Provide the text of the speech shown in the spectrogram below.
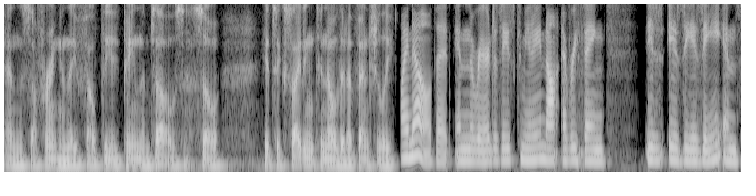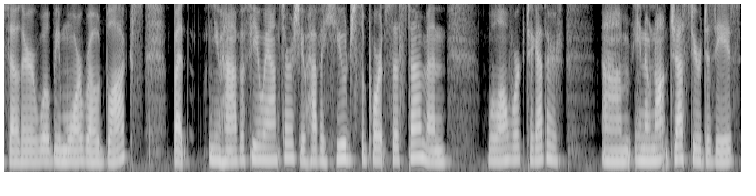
and the suffering, and they've felt the pain themselves. So it's exciting to know that eventually. I know that in the rare disease community, not everything is is easy, and so there will be more roadblocks. But you have a few answers. You have a huge support system, and we'll all work together. Um, you know, not just your disease,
